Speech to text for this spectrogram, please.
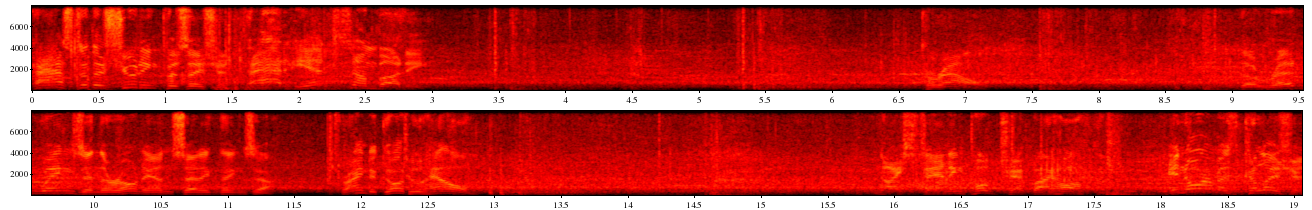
Pass to the shooting position. That hit somebody. Corral. The Red Wings in their own end setting things up. Trying to go to Helm. Nice standing poke check by Hoffman. Enormous collision.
